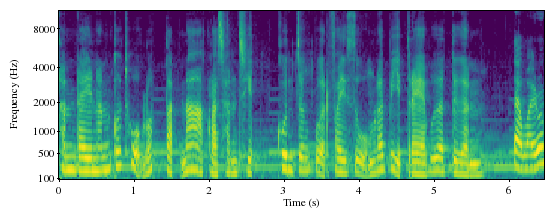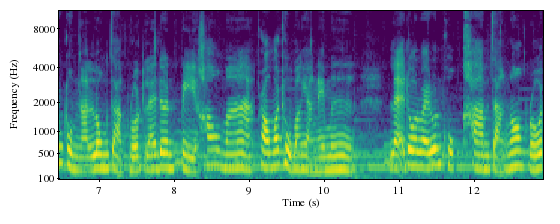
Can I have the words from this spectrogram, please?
ทันใดนั้นก็ถูกรถตัดหน้ากระชันชิด คุณจึงเปิดไฟสูงและบีบแตรเพื่อเตือน แต่วัยรุ่นกลุ่มนั้นลงจากรถและเดินปรีเข้ามาพร้อมวัตถุบางอย่างในมือ และโดนวัยรุ่นคุกคามจากนอกรถ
